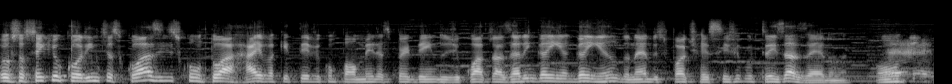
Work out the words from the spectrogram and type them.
Eu só sei que o Corinthians quase descontou a raiva que teve com o Palmeiras perdendo de 4 a 0 e ganha, ganhando, né, do Sport Recife por 3 a 0 né? Ontem É,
